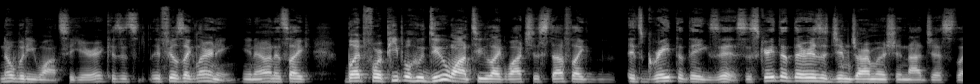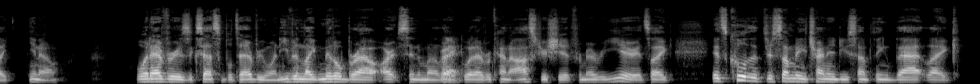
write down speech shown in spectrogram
nobody wants to hear it because it's it feels like learning, you know. And it's like, but for people who do want to like watch this stuff, like it's great that they exist. It's great that there is a Jim Jarmusch and not just like you know whatever is accessible to everyone, even like middlebrow art cinema, like Right. whatever kind of Oscar shit from every year. It's like it's cool that there's somebody trying to do something that like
